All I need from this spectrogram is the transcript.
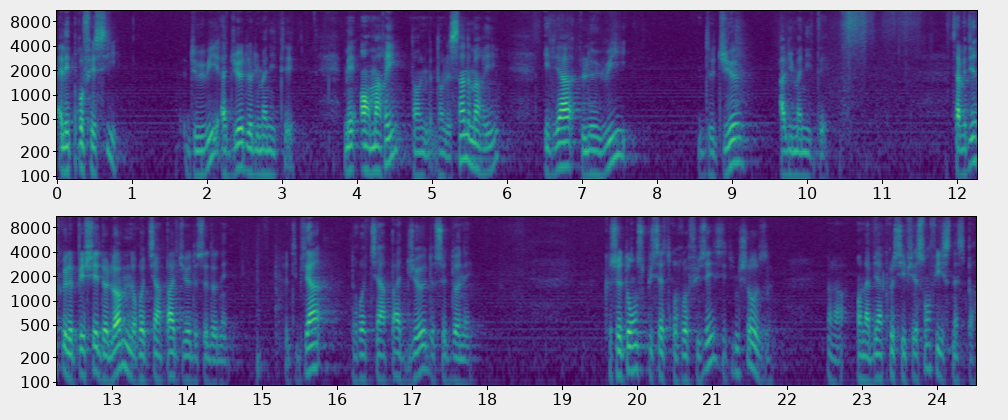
elle est prophétie du oui à Dieu de l'humanité. Mais en Marie, dans le, dans le sein de Marie, il y a le oui de Dieu à l'humanité. Ça veut dire que le péché de l'homme ne retient pas Dieu de se donner. Je dis bien, ne retient pas Dieu de se donner. Que ce don puisse être refusé, c'est une chose. On a bien crucifié son fils, n'est-ce pas?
